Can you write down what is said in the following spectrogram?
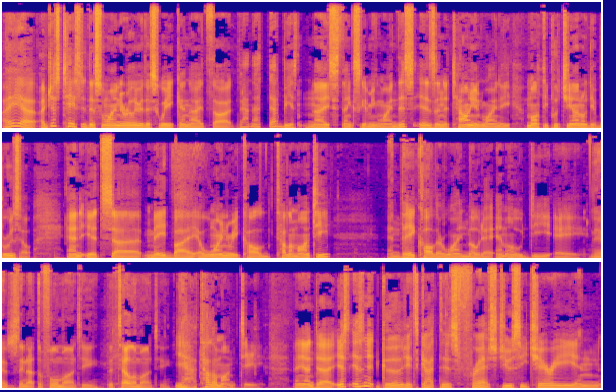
I uh, I just tasted this wine earlier this week, and I thought that, that that'd be a nice Thanksgiving wine. This is an Italian wine, a Montepulciano d'Abruzzo, and it's uh, made by a winery called Talamonti, and they call their wine Moda, M-O-D-A. Yeah, I was to say not the full Monty, the Telemonte. Yeah, Talamonti. And uh, is, isn't it good? It's got this fresh, juicy cherry, and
